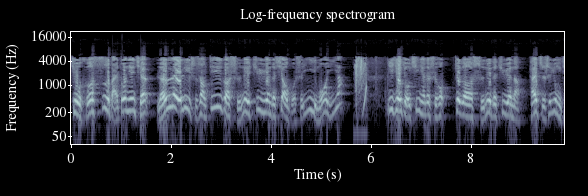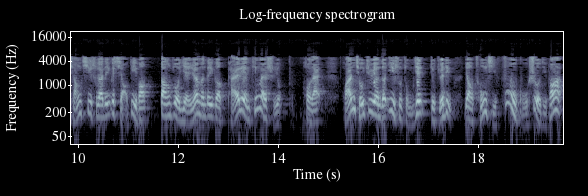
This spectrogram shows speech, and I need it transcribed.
就和四百多年前人类历史上第一个室内剧院的效果是一模一样。一九九七年的时候，这个室内的剧院呢，还只是用墙砌出来的一个小地方，当做演员们的一个排练厅来使用。后来，环球剧院的艺术总监就决定要重启复古设计方案。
